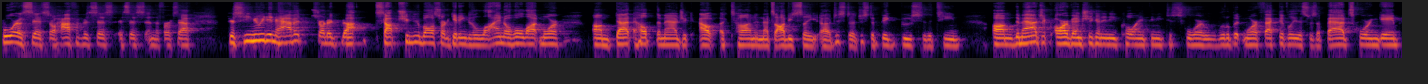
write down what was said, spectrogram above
four assists, so half of assists, assists in the first half. Just he knew he didn't have it, started not stopped shooting the ball, started getting to the line a whole lot more. Um, that helped the Magic out a ton, and that's obviously uh, just a just a big boost to the team. Um, the Magic are eventually going to need Cole Anthony to score a little bit more effectively. This was a bad scoring game,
